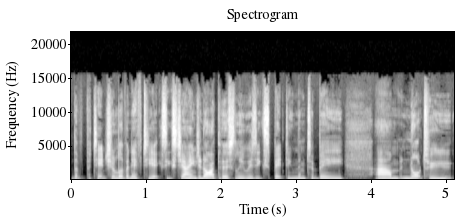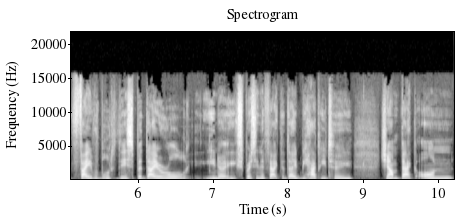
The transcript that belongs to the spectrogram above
the potential of an FTX exchange. And I personally was expecting them to be um, not too favourable to this, but they were all, you know, expressing the fact that they'd be happy to jump back on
